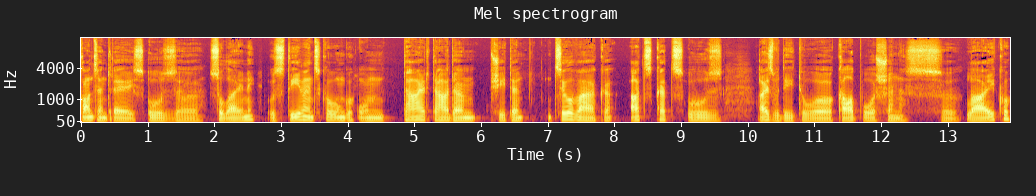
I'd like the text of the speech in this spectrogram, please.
koncentrējas uz uh, Sulaini, uz Stevens kungu, un tā ir tāda šī cilvēka atskats uz aizvadīto kalpošanas laiku.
